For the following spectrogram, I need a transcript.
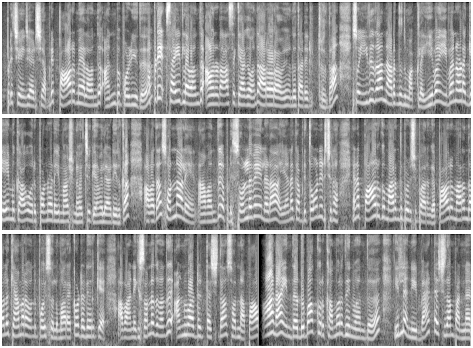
எப்படி சேஞ்ச் ஆயிடுச்சு? அப்படியே பாரு மேலே வந்து அன்பு பொழியுது. அப்படியே சைடில் வந்து அவனோட ஆசைக்காக வந்து அரோராவையும் வந்து தடிட்டு இருந்தான் ஸோ இதுதான் நடந்தது மக்களை. இவன் இவனோட கேமுக்காக ஒரு பொண்ணோட இமோஷனை வச்சு விளையாடி இருக்கான் அவள் தான் சொன்னாலே நான் வந்து அப்படி சொல்லவே இல்லைடா. எனக்கு எனக்கு அப்படி தோணிடுச்சுன்னா ஏன்னா பாருக்கு மறந்து போயிடுச்சு பாருங்கள் பாரு மறந்தாலும் கேமரா வந்து போய் சொல்லுமா? ரெக்கார்டட் இருக்கே. அவள் அன்னைக்கு சொன்னது வந்து அன்வான்ட் டச் தான் சொன்னா. பா ஆனால் இந்த டுபாக்கூர் கமருதீன் வந்து இல்லை நீ பேட் டச் தான் பண்ண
